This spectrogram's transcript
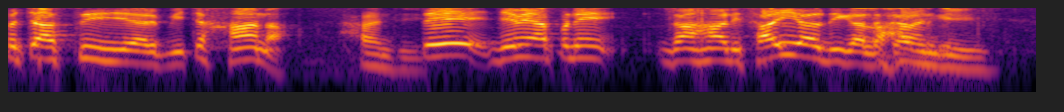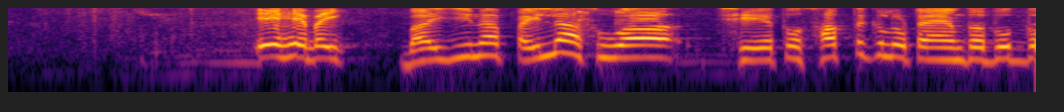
85000 ਰੁਪਏ ਚ ਹਾਂ ਨਾ। ਹਾਂਜੀ। ਤੇ ਜਿਵੇਂ ਆਪਣੇ ਗਾਹਾਂ ਵਾਲੀ ਸਾਈ ਵਾਲ ਦੀ ਗੱਲ ਕਰਾਂਗੇ ਹਾਂਜੀ ਇਹ ਬਈ ਬਾਈ ਜੀ ਨਾ ਪਹਿਲਾ ਸੂਆ 6 ਤੋਂ 7 ਕਿਲੋ ਟਾਈਮ ਦਾ ਦੁੱਧ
